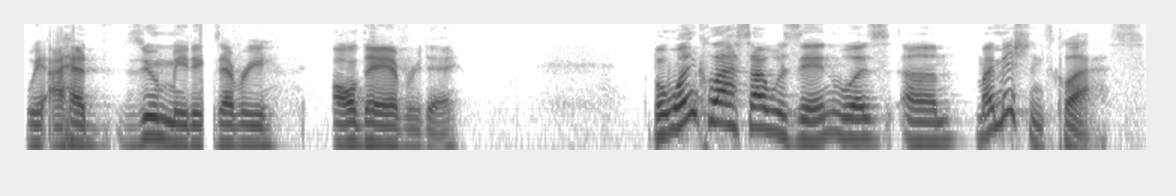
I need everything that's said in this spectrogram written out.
we, I had Zoom meetings every, all day, every day. But one class I was in was um, my missions class.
